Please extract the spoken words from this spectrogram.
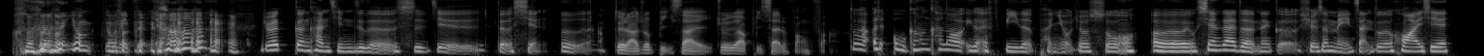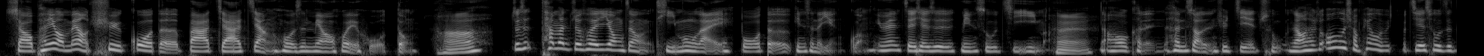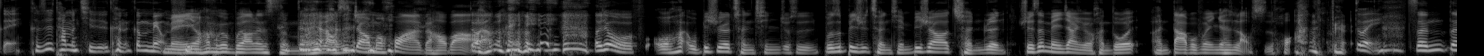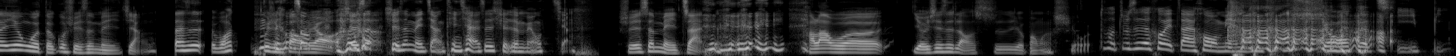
又又没怎样，就会更看清这个世界的险恶啊。对啦，就比赛就是要比赛的方法。对啊，而且我刚刚看到一个 FB 的朋友就说，呃，现在的那个学生美展都是画一些小朋友没有去过的八家将或者是庙会活动啊。就是他们就会用这种题目来博得评审的眼光，因为这些是民俗技艺嘛，嘿然后可能很少人去接触，然后他说：“哦，小朋友有接触这个诶。”可是他们其实可能根本没有，没有，他们根本不知道那是什么，啊、老师教他们画的，好不好？对啊。而且我我我必须要澄清，就是不是必须澄清，必须要承认，学生美奖有很多很大部分应该是老师画的，对，真的，因为我得过学生美奖。但是我不 行爆料，学生学生没讲，听起来是学生没有讲，学生没展。好啦，我有一些是老师有帮忙修了，对，就是会在后面修个几笔。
